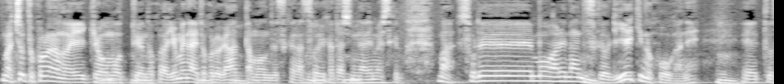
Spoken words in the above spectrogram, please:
まあ、ちょっとコロナの影響もっていうところは読めないところがあったもんですからそういう形になりましたけど、まあ、それもあれなんですけど利益の方がね、えー、と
